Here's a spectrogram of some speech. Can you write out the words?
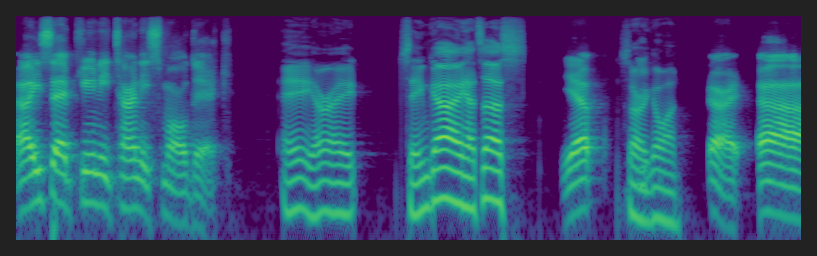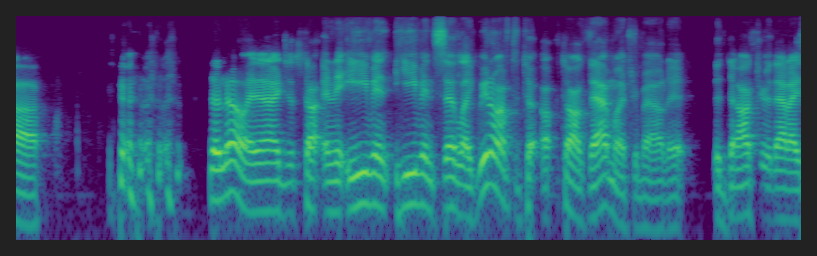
Uh, he said puny, tiny, small dick. Hey, all right. Same guy. That's us. Yep. Sorry, go on. All right. Uh, so no, and I just talked, and even he even said like we don't have to t- uh, talk that much about it. The doctor that I,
